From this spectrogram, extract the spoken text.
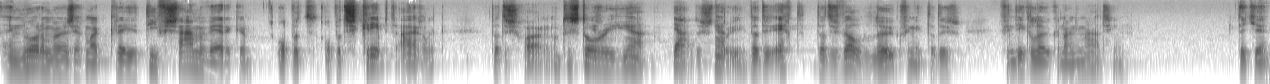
enorme, zeg maar, creatief samenwerken op het, op het script eigenlijk. Dat is gewoon... Op de story, ja. Ja, de story. Dat is echt, dat is wel leuk, vind ik. Dat is, vind ik leuk aan animatie. Dat je,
